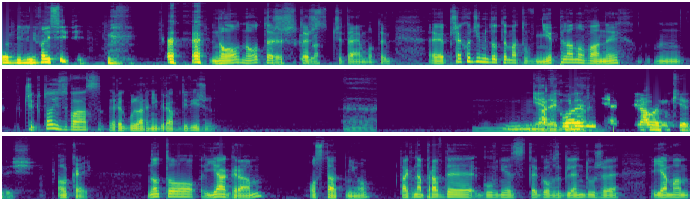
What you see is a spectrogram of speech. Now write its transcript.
robili Vice City. No, no, też, też, też czytałem o tym. E, przechodzimy do tematów nieplanowanych. Mm, czy ktoś z Was regularnie gra w Division? Nieregularnie. Grałem kiedyś. Okej. Okay. No to ja gram ostatnio. Tak naprawdę głównie z tego względu, że ja mam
